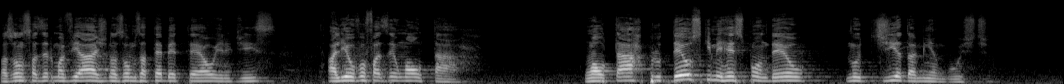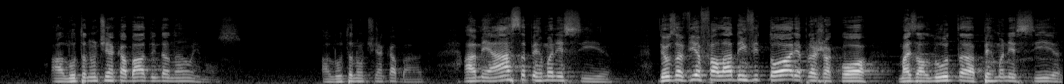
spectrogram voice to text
Nós vamos fazer uma viagem, nós vamos até Betel. E ele diz: Ali eu vou fazer um altar. Um altar para o Deus que me respondeu no dia da minha angústia. A luta não tinha acabado ainda, não, irmãos. A luta não tinha acabado. A ameaça permanecia. Deus havia falado em vitória para Jacó, mas a luta permanecia.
